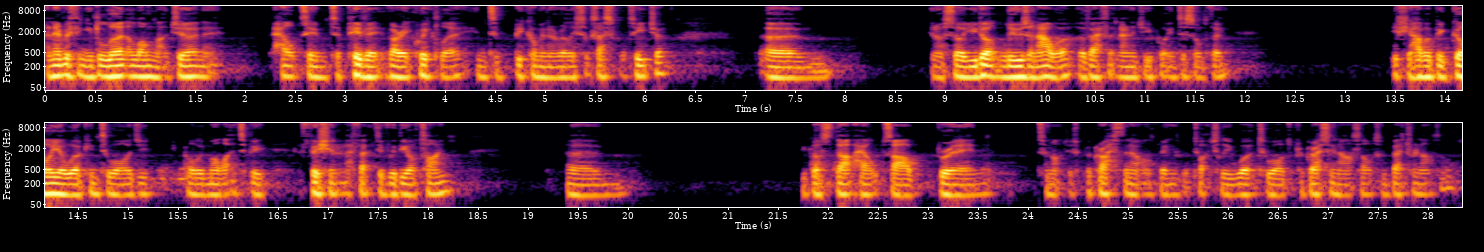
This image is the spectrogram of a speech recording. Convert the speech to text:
and everything he'd learnt along that journey helped him to pivot very quickly into becoming a really successful teacher. Um, you know, so you don't lose an hour of effort and energy put into something. If you have a big goal you're working towards, you, are probably more likely to be efficient and effective with your time. Um, because that helps our brain to not just procrastinate on things, but to actually work towards progressing ourselves and bettering ourselves.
